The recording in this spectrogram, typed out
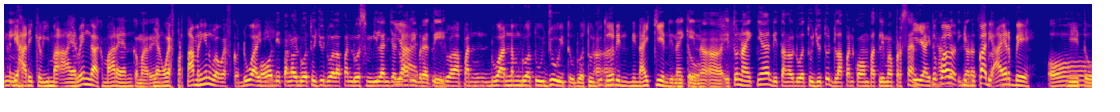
ini. di hari kelima ARW enggak kemarin. Kemarin. Yang wave pertama ini kan udah wave kedua ini. Oh, di tanggal 27 28 29 Januari iya, berarti. 27, 26 27 itu. 27 itu din- dinaikin dinaikin. gitu. Eh, itu naiknya di tanggal 27 tuh 8,45 persen. Iya, itu kalau dibuka di ARB. Oh, Gitu.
